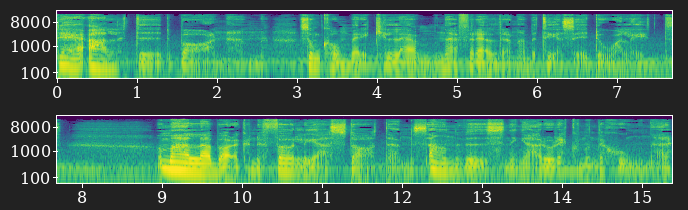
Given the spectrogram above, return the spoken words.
Det är alltid barnen som kommer i kläm när föräldrarna beter sig dåligt. Om alla bara kunde följa statens anvisningar och rekommendationer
